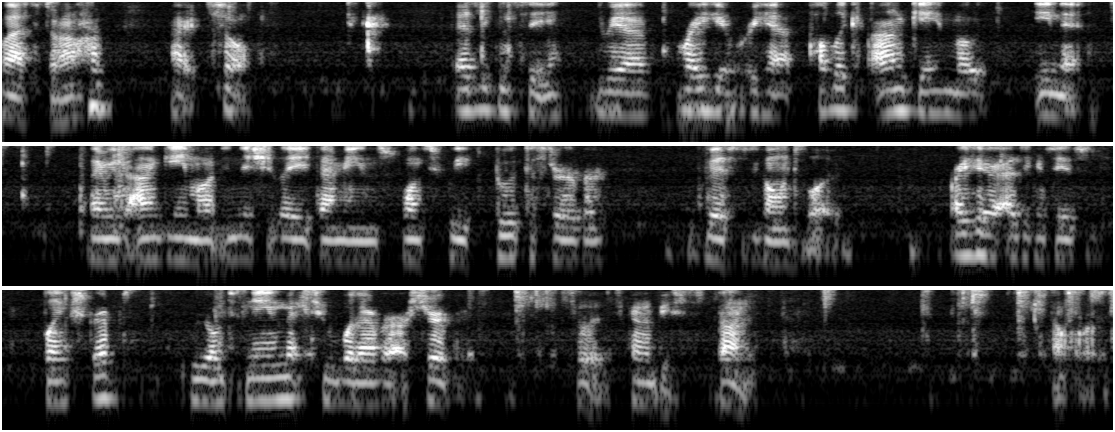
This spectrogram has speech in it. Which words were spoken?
Last tutorial. Alright, so as you can see, we have right here we have public on game mode init. That means on game mode initially that means once we boot the server this is going to load. Right here as you can see this is blank script. We're going to name it to whatever our server is. So it's gonna be stun. Stun world.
